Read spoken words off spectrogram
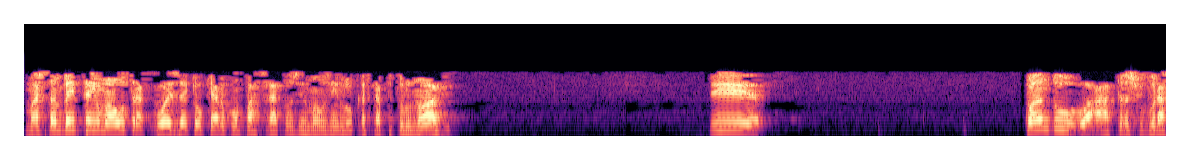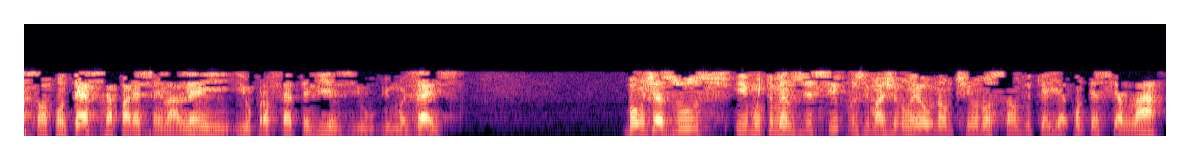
Mas também tem uma outra coisa que eu quero compartilhar com os irmãos em Lucas capítulo 9. E quando a transfiguração acontece, aparecem lá a lei e o profeta Elias e o, e o Moisés, bom, Jesus e muito menos discípulos, imagino eu, não tinham noção do que ia acontecer lá,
